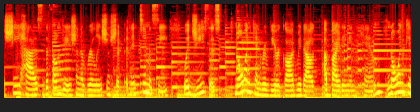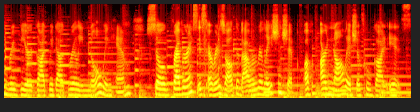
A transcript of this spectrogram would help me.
she has the foundation of relationship and intimacy with Jesus. No one can revere God without abiding in Him. No one can revere God without really knowing Him. So, reverence is a result of our relationship, of our knowledge of who God is.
